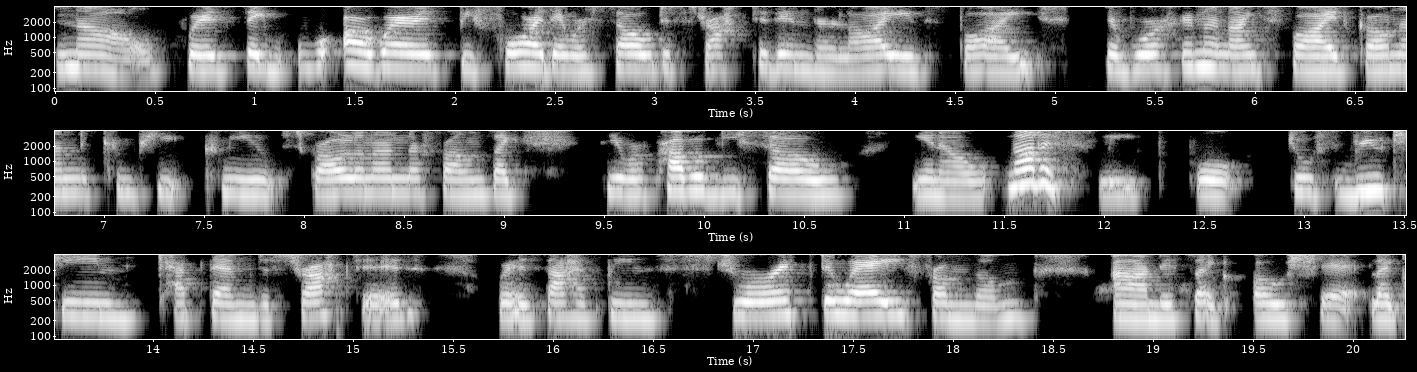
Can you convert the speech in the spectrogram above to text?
no whereas they or whereas before they were so distracted in their lives by they're working a nine to five going on the commute, commute scrolling on their phones like they were probably so you know not asleep but just routine kept them distracted whereas that has been stripped away from them and it's like oh shit like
